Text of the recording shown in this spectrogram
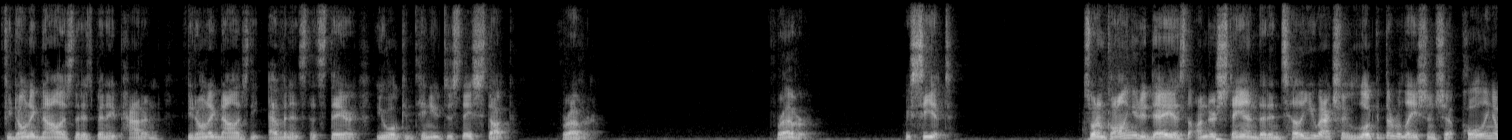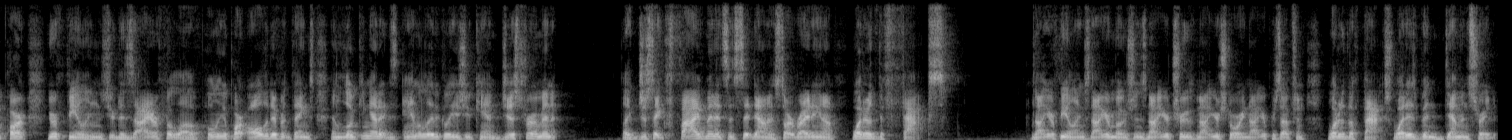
If you don't acknowledge that it's been a pattern, if you don't acknowledge the evidence that's there, you will continue to stay stuck forever. Forever. We see it. So, what I'm calling you today is to understand that until you actually look at the relationship, pulling apart your feelings, your desire for love, pulling apart all the different things, and looking at it as analytically as you can, just for a minute, like just take five minutes and sit down and start writing down what are the facts? Not your feelings, not your emotions, not your truth, not your story, not your perception. What are the facts? What has been demonstrated?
